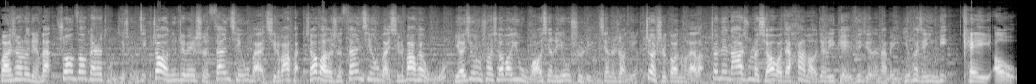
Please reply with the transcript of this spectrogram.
晚上六点半，双方开始统计成绩。赵宁这边是三千五百七十八块，小宝的是三千五百七十八块五，也就是说小宝以五毛钱的优势领先了赵宁。这时高能来了，赵宁拿出了小宝在汉堡店里给自己的那枚一块钱硬币。KO。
